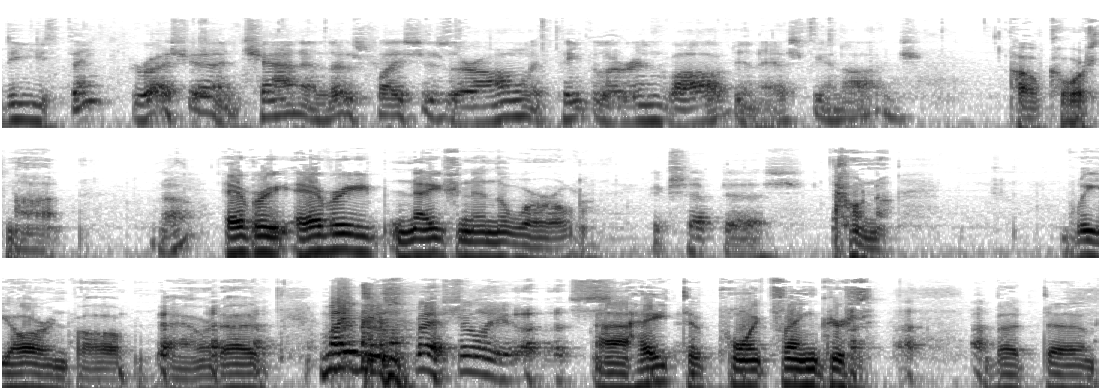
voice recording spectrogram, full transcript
do you think Russia and China and those places are only people that are involved in espionage? Oh, of course not. No, Every every nation in the world. except us. Oh no. We are involved, Howard. I, Maybe especially us. I hate to point fingers, but um,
